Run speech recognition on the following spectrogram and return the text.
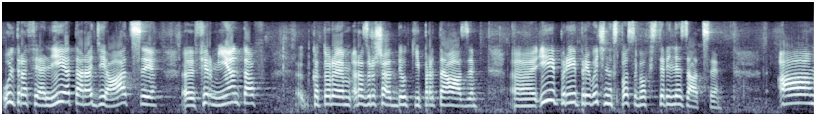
ультрафиолета, радиации, э, ферментов, э, которые разрушают белки, протеазы, э, и при привычных способах стерилизации. А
